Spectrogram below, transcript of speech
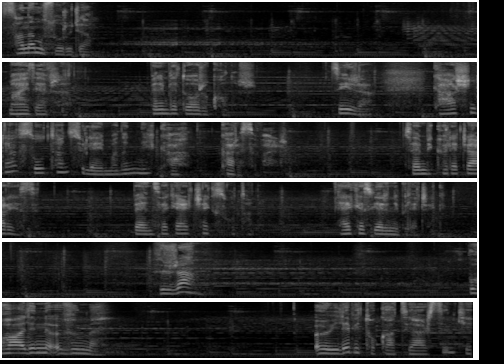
Sana mı soracağım? Mahidevran, benimle doğru konuş. Zira karşında Sultan Süleyman'ın nikahlı karısı var. Sen bir köle cariyesin. Bense gerçek sultanım. Herkes yerini bilecek. Hürrem. Bu halinle övünme. Öyle bir tokat yersin ki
